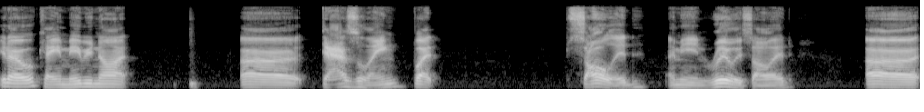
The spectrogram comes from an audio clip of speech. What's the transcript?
You know, okay, maybe not uh dazzling, but solid. I mean, really solid. Uh,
